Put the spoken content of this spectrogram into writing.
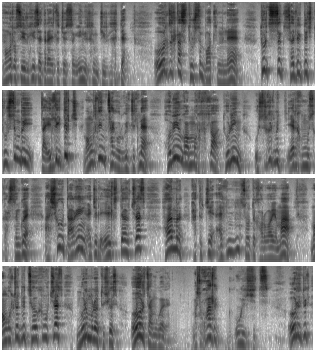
Монгол улсын ерхий сайдаар ажиллаж байсан энэ эрхэм жиргэхтэй уулзалтаас төрсэн бодол минь. Төр зэсэг солигдож төрсөн бие за илэгдэвч Монголын цаг үргэлжилнэ. Хувийн гоморхлоо төрийн өсргөл мэд ярих хүмүүс гарсангүй. Ашгүй даргын ажил ээлжтэй учраас хоймор хатвчийн алинд нь суудаг хорвоо юм аа. Монголчууд бид цөөхөн учраас мөр мөрөө төшгөөс өөр замгүй гэдэг. Маш ухаалаг үгийг шийдсэн. Өөрөөр хэлбэл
